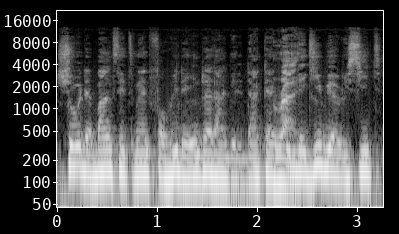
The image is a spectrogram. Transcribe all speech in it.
show the bank statement for which the interest has been deducted. Right. If they give you a receipt,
